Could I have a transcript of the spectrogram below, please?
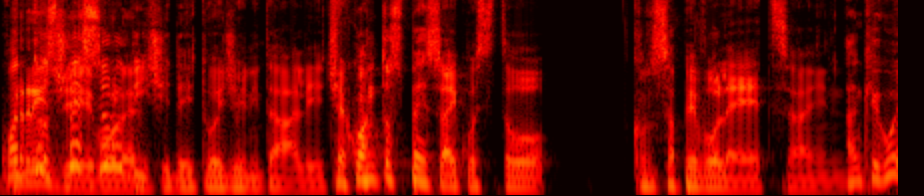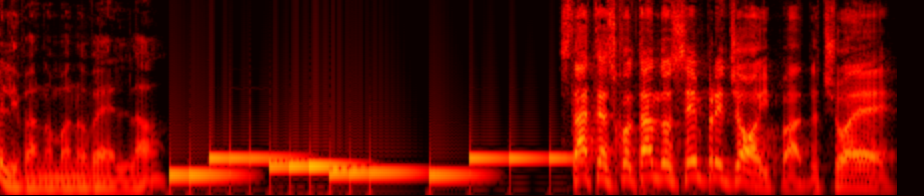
Quanto spesso lo pregevole. dici dei tuoi genitali? Cioè, quanto spesso hai questa consapevolezza? in- Anche quelli vanno a manovella? State ascoltando sempre Joypad, cioè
